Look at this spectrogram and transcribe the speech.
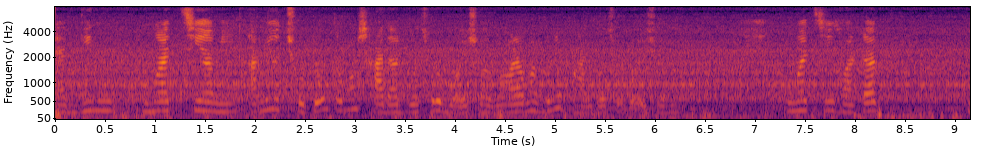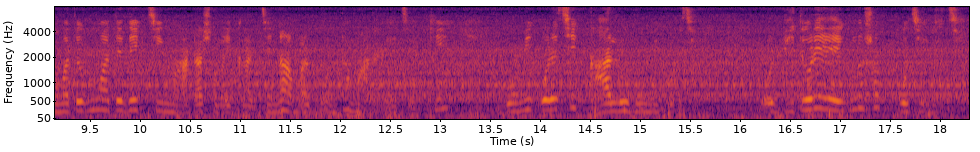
একদিন ঘুমাচ্ছি আমি। আমিও ছোট, তখন সাত আট বছর বয়স হবে। আর আমার বোনের পাঁচ বছর বয়স হবে। ঘুমাচ্ছি, হঠাৎ ঘুমাতে ঘুমাতে দেখছি মাটা সবাই কাঁদছে। না, আমার বোনটা মারা গেছে। কি? বমি করেছে, কালো বমি করেছে। ওর ভিতরে এগুলো সব পচে গেছে।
